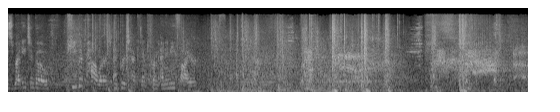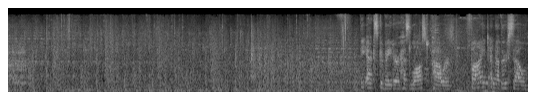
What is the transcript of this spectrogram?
Is ready to go. Keep it powered and protect it from enemy fire. The excavator has lost power. Find another cell.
